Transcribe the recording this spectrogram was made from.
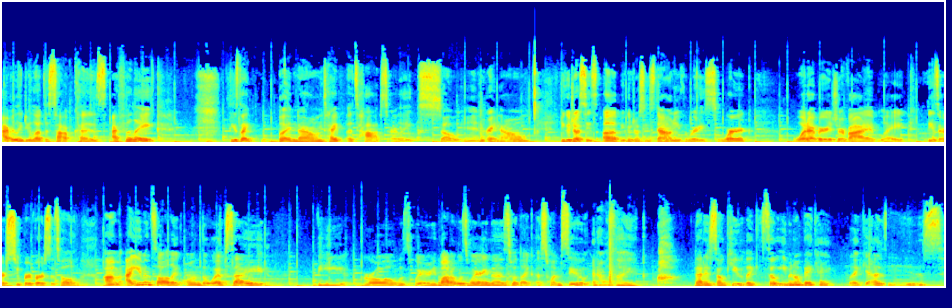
I really do love this top because I feel like these like button down type of tops are like so in right now. You can dress these up, you can dress these down, you can wear these to work, whatever is your vibe. Like these are super versatile. Um, I even saw like on the website, the girl was wearing, the model was wearing this with like a swimsuit and I was like, oh, that is so cute. Like, so even on vacay, like yes,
